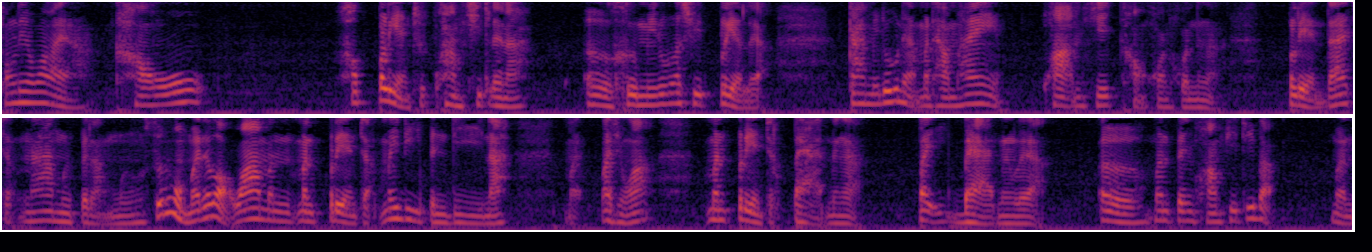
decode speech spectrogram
ต้องเรียกว่าอะไรอะเขาเขาเปลี่ยนชุดความคิดเลยนะเออ คือมีลูกแล้วชีวิตเปลี่ยนเลยอะการมีลูกเนี่ยมันทำให้ความคิดของคนคนหนึ่งอะเปลี่ยนได้จากหน้ามือไปหลังมือ ซึ่งผมไม่ได้บอกว่ามันมันเปลี่ยนจากไม่ดีเป็นดีนะหมายถึงว่ามันเปลี่ยนจากแบบหนึ่งอะไปอีกแบบหนึ่งเลยอะ เออ มันเป็นความคิดที่แบบ เหมือน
